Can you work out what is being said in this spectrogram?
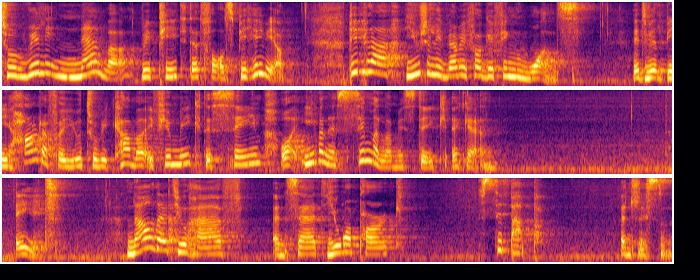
to really never repeat that false behavior. People are usually very forgiving once. It will be harder for you to recover if you make the same or even a similar mistake again. 8. Now that you have and said your part, sip up and listen.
